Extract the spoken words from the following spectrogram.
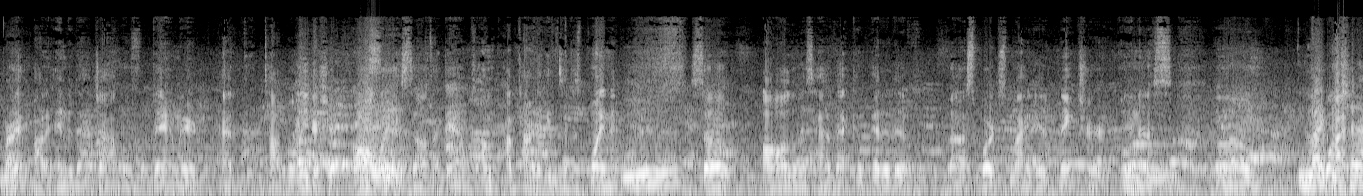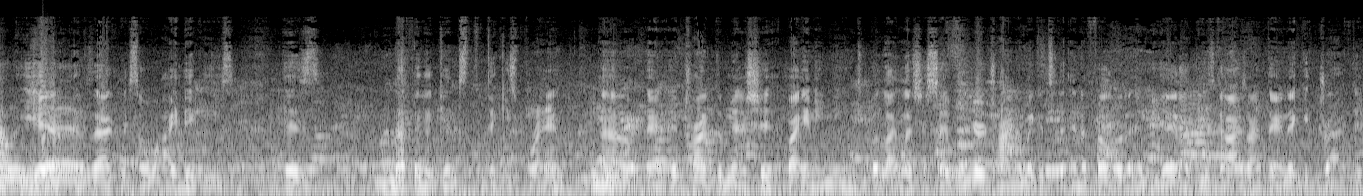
Right. by the end of that job, I was damn near at the top of leadership always. So I was like, damn, I'm, I'm tired of getting to this point. And Mm-hmm. So all of us have that competitive, uh, sports-minded nature in us. Um, You like why- the challenge. Yeah, exactly. So why Dickey's is nothing against Dickey's brand Mm-hmm. um, and, and trying to diminish it by any means. But like, let's just say when you're trying to make it to the NFL or the NBA, like these guys are out there and they get drafted,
